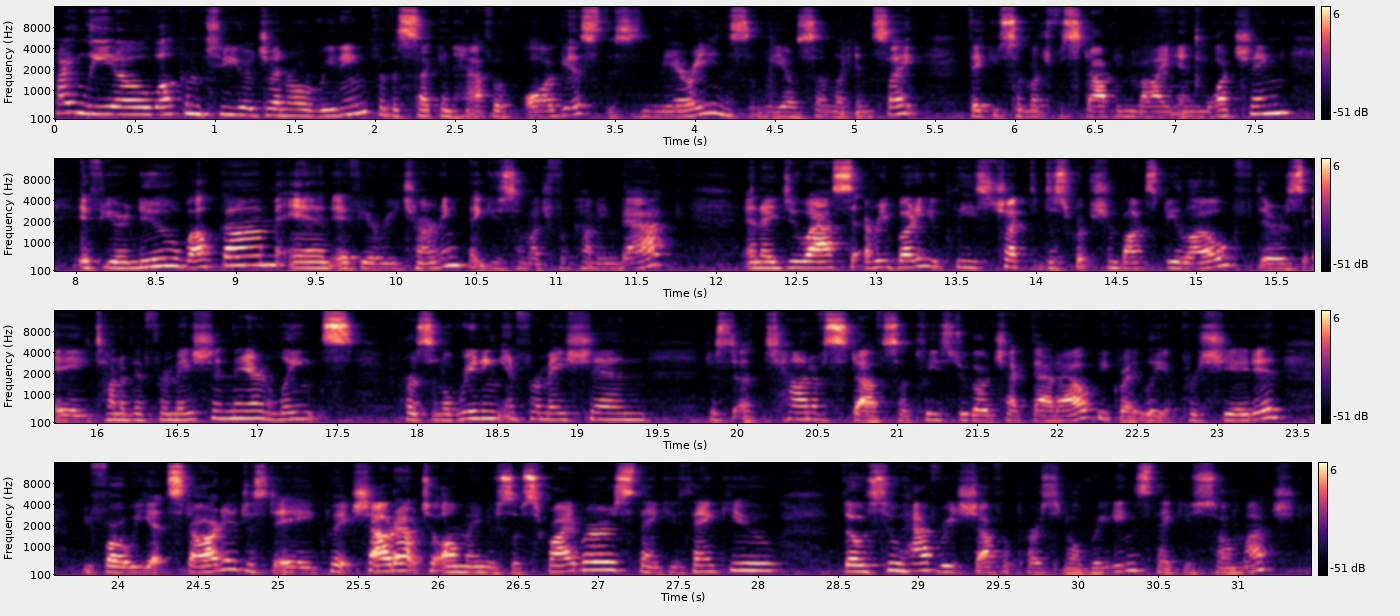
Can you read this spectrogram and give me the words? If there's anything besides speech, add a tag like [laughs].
Hi Leo, welcome to your general reading for the second half of August. This is Mary and this is Leo Sunlight Insight. Thank you so much for stopping by and watching. If you're new, welcome, and if you're returning, thank you so much for coming back. And I do ask everybody, please check the description box below. There's a ton of information there, links, personal reading information, just a ton of stuff. So please do go check that out. Be greatly appreciated. Before we get started, just a quick shout out to all my new subscribers. Thank you, thank you. Those who have reached out for personal readings, thank you so much.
